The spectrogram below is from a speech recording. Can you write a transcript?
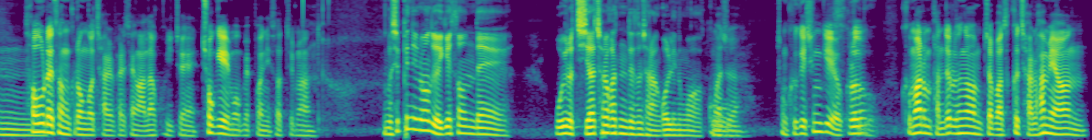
음, 서울에선 그런 거 잘 발생 안 하고 이제 초기에 뭐 몇 번 있었지만 이거 시피님랑도 얘기했었는데 오히려 지하철 같은 데서는 잘안 걸리는 것 같고 맞아요. 좀 그게 신기해요. 그런 그 말은 반대로 생각하면 진짜 마스크 잘 하면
